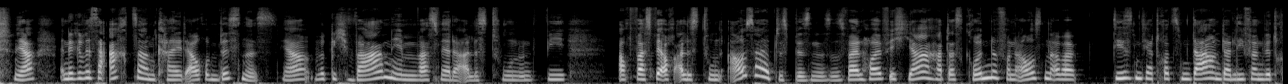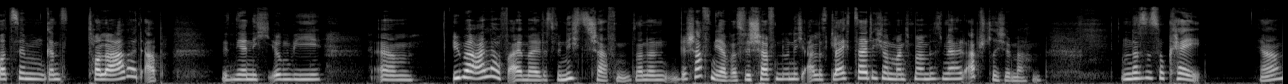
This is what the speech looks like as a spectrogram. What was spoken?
ja, eine gewisse Achtsamkeit auch im Business, ja, wirklich wahrnehmen, was wir da alles tun und wie auch was wir auch alles tun außerhalb des Businesses, weil häufig ja hat das Gründe von außen, aber die sind ja trotzdem da und da liefern wir trotzdem ganz tolle Arbeit ab. Wir sind ja nicht irgendwie ähm, überall auf einmal, dass wir nichts schaffen, sondern wir schaffen ja was. Wir schaffen nur nicht alles gleichzeitig und manchmal müssen wir halt Abstriche machen. Und das ist okay. Ja.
